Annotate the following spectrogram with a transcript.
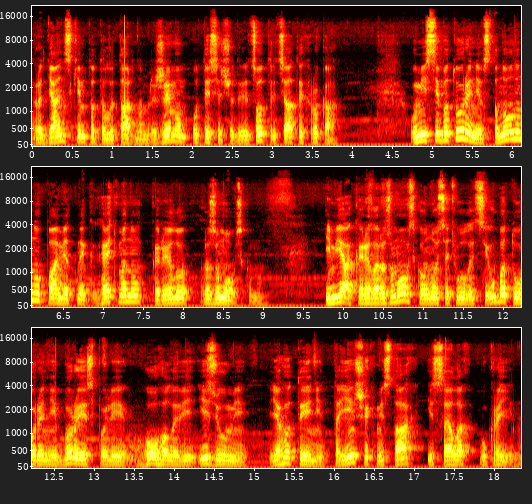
радянським тоталітарним режимом у 1930-х роках. У місті Батурині встановлено пам'ятник гетьману Кирилу Розумовському. Ім'я Кирила Розумовського носять вулиці у Батурині, Борисполі, Гоголеві, Ізюмі, Яготині та інших містах і селах України.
